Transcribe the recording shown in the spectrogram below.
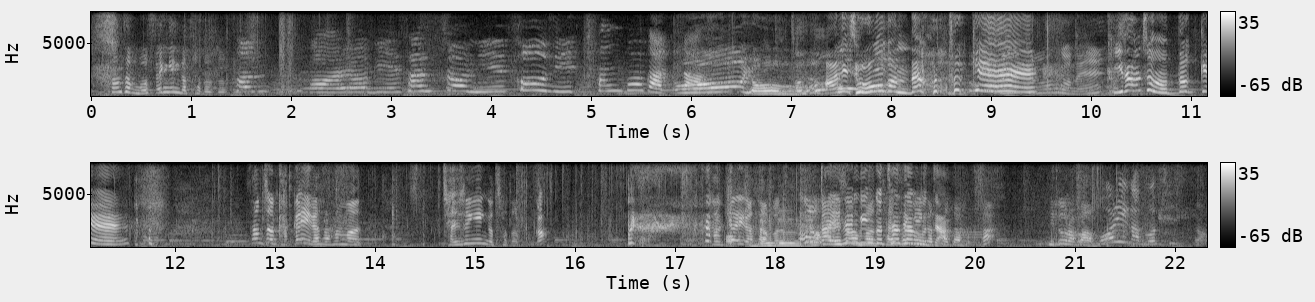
삼촌 못생긴 거 찾아줘. 산, 어, 여기 삼촌이 손이 찬 거 같다. 오, 야. 아니 좋은 건데 어떡해? 이 삼촌 어떡해? 삼촌 가까이 가서 한번 잘생긴 거 찾아볼까? 가까이 가서 한번 긴장되는데? 잘생긴 거 잘생긴 거 찾아보자. 찾아볼까? 뒤돌아봐. 한번. 머리가 멋있어.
